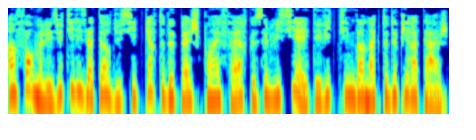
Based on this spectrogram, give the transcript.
informe les utilisateurs du site cartedepêche.fr que celui-ci a été victime d'un acte de piratage.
